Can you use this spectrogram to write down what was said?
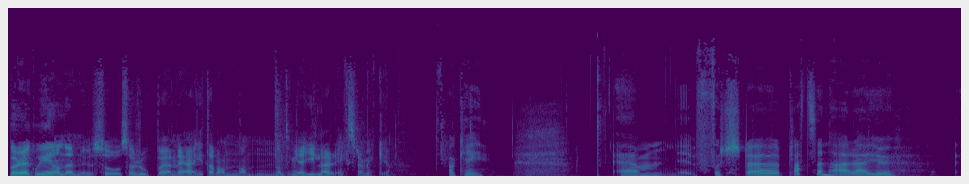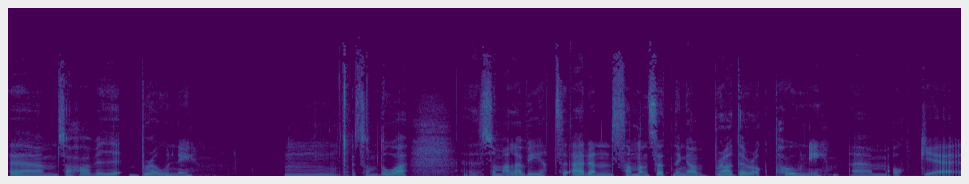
börja gå igenom den nu så så ropar jag när jag hittar någon, någon, någonting jag gillar extra mycket. Okej. Okay. Um, första platsen här är ju um, så har vi Brony Mm, som då, eh, som alla vet, är en sammansättning av brother och pony um, och eh,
